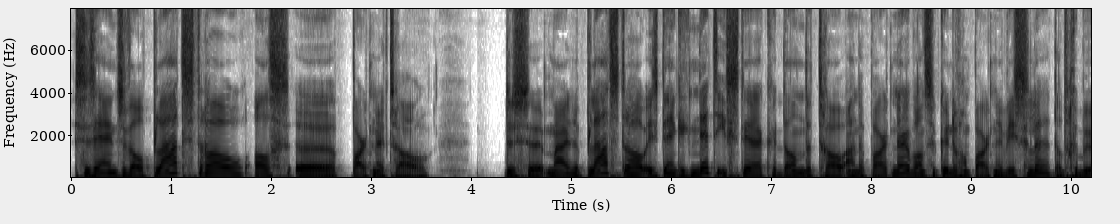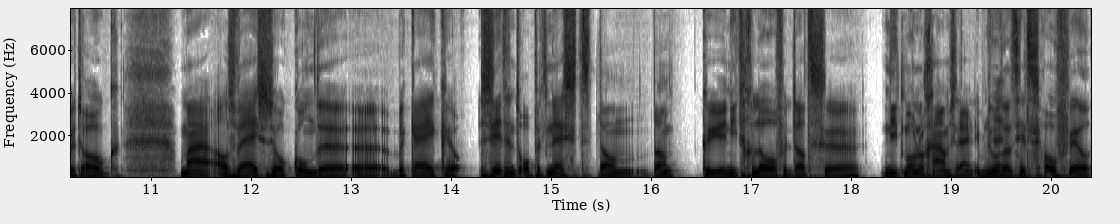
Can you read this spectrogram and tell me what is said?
ze zijn zowel plaatstrouw als eh, partnertrouw. Dus, eh, maar de plaatstrouw is denk ik net iets sterker dan de trouw aan de partner. Want ze kunnen van partner wisselen, dat gebeurt ook. Maar als wij ze zo konden eh, bekijken, zittend op het nest, dan, dan kun je niet geloven dat ze niet monogaam zijn. Ik bedoel, Nee. dat zit zoveel.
